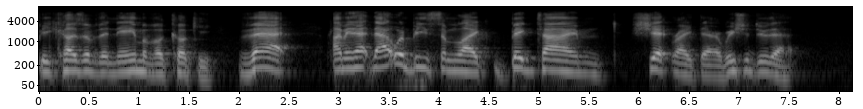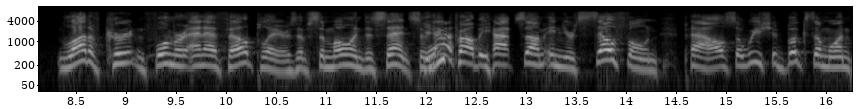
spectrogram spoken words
because of the name of a cookie. That I mean that that would be some like big time shit right there. We should do that. A lot of current and former NFL players of Samoan descent. So Yeah. you probably have some in your cell phone, pal. So we should book someone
